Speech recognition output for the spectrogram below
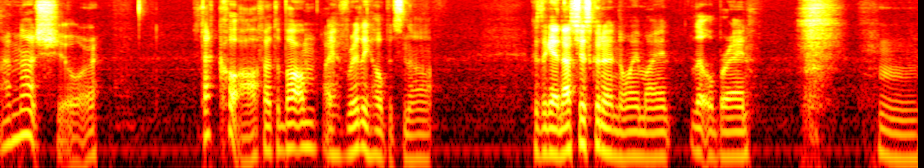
I'm not sure. Is that cut off at the bottom? I really hope it's not. Because again, that's just going to annoy my little brain. Hmm.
